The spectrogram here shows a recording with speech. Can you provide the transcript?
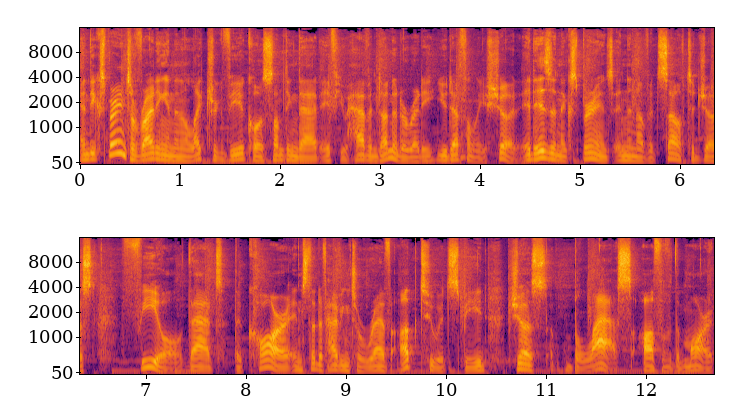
And the experience of riding in an electric vehicle is something that, if you haven't done it already, you definitely should. It is an experience in and of itself to just feel that the car, instead of having to rev up to its speed, just blasts off of the mark.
